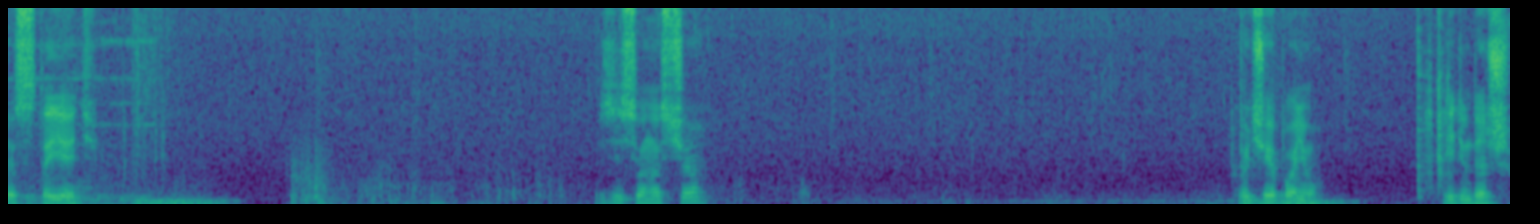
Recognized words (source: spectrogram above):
Сейчас стоять. Здесь у нас что? Короче, я понял. Едем дальше.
